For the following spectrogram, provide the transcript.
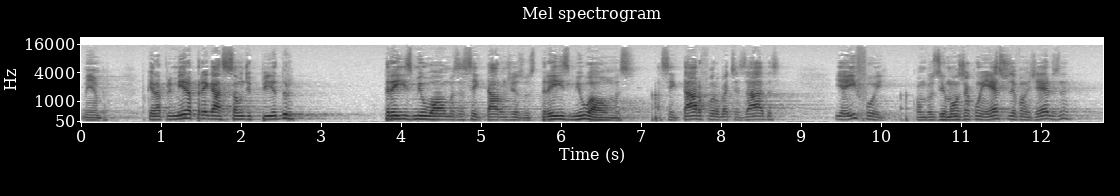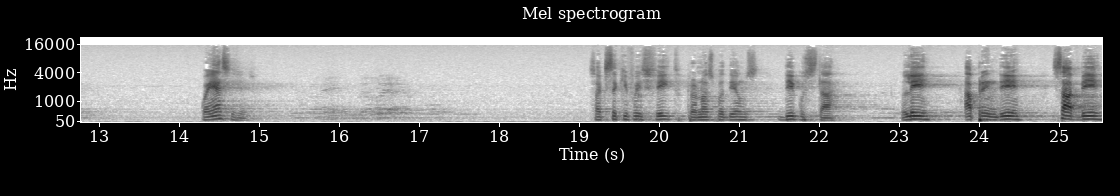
membros. Porque na primeira pregação de Pedro, 3 mil almas aceitaram Jesus. 3 mil almas aceitaram, foram batizadas. E aí foi. Como os irmãos já conhecem os evangelhos, né? Conhece, gente? Só que isso aqui foi feito para nós podermos degustar, ler, aprender, saber,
